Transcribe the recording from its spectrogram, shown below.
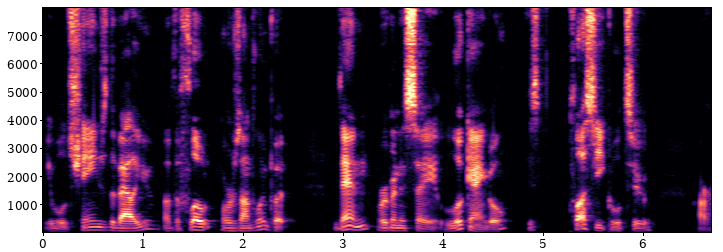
it will change the value of the float horizontal input. Then we're going to say look angle is plus equal to our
